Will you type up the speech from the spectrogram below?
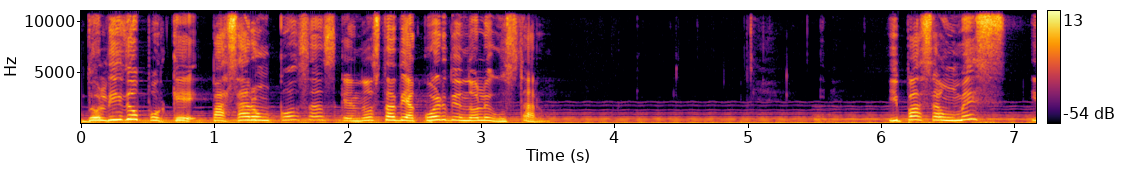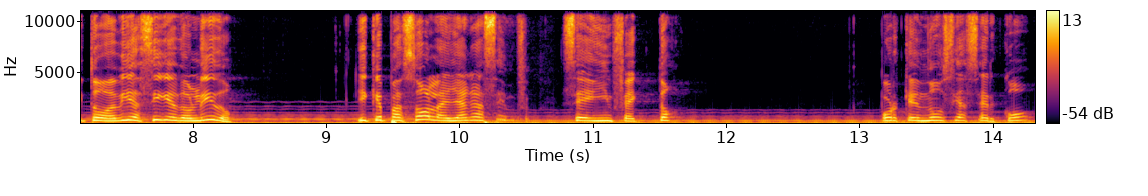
Dolido porque pasaron cosas que no está de acuerdo y no le gustaron. Y pasa un mes y todavía sigue dolido. ¿Y qué pasó? La llaga se, infectó porque no se acercó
